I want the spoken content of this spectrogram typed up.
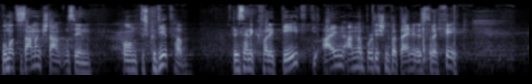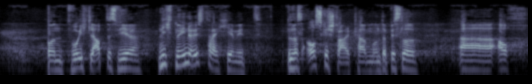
wo wir zusammengestanden sind und diskutiert haben. Das ist eine Qualität, die allen anderen politischen Parteien in Österreich fehlt. Und wo ich glaube, dass wir nicht nur in Österreich ein bisschen was ausgestrahlt haben und ein bisschen äh, auch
